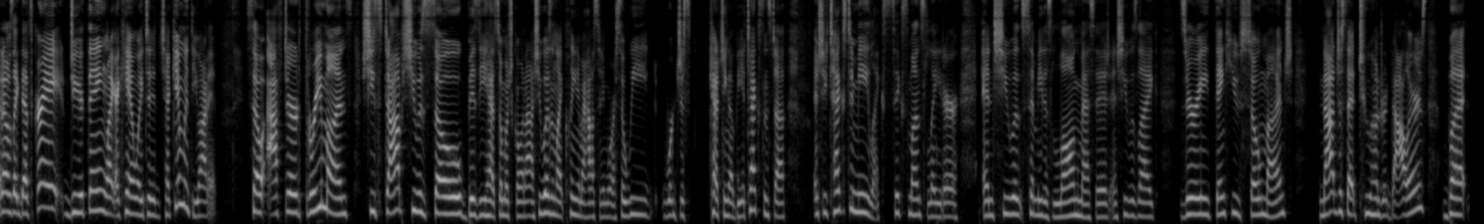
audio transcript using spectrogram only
and I was like, that's great. Do your thing. Like, I can't wait to check in with you on it. So after three months, she stopped. She was so busy, had so much going on. She wasn't like cleaning my house anymore. So we were just catching up via text and stuff. And she texted me like six months later and she was sent me this long message and she was like, Zuri, thank you so much. Not just that $200, but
